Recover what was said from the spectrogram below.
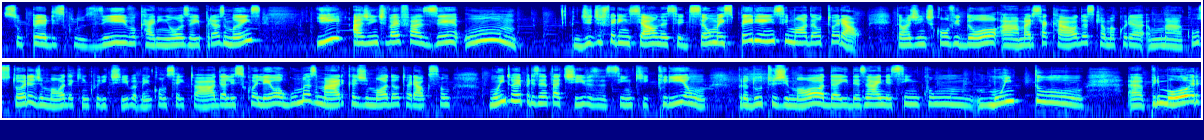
super exclusivo, carinhoso aí para as mães. E a gente vai fazer um de diferencial nessa edição, uma experiência em moda autoral. Então, a gente convidou a Márcia Caldas, que é uma, cura- uma consultora de moda aqui em Curitiba, bem conceituada. Ela escolheu algumas marcas de moda autoral que são muito representativas, assim, que criam produtos de moda e design, assim, com muito ah, primor,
